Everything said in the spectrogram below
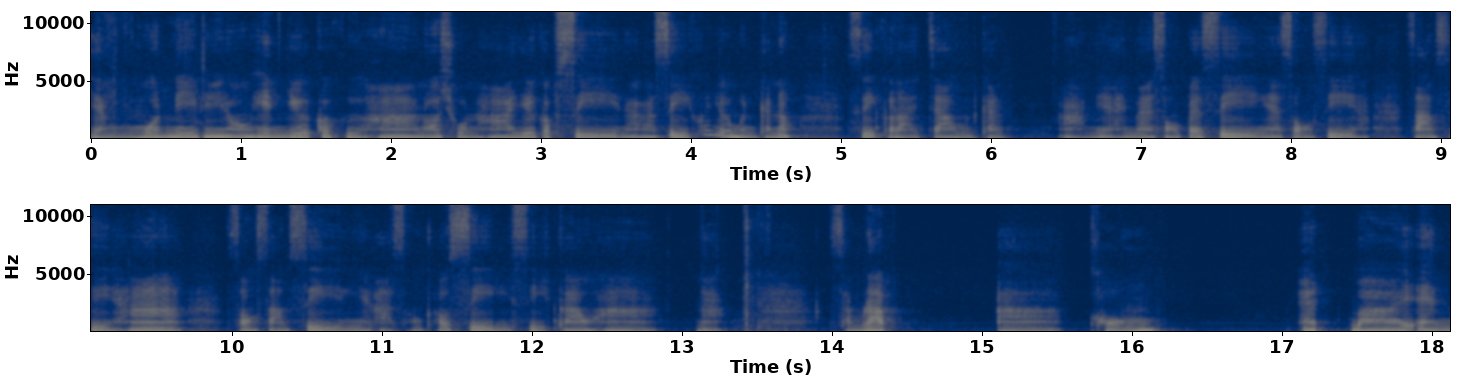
อย่างงวดนี้ที่น้องเห็นเยอะก็คือ5เนาะชน 5 เยอะกับ4นะคะ4ก็เยอะเหมือนกันเนาะ4ก็หลายเจ้าเหมือนกันอ่าเนี่ยเห็นไหม2 8 4อย่างเงี้ย2 4 3 4 5 2 3 4อย่างเงี้ยค่ะ2 9 4 4 9 5นะสำหรับอของ at by and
